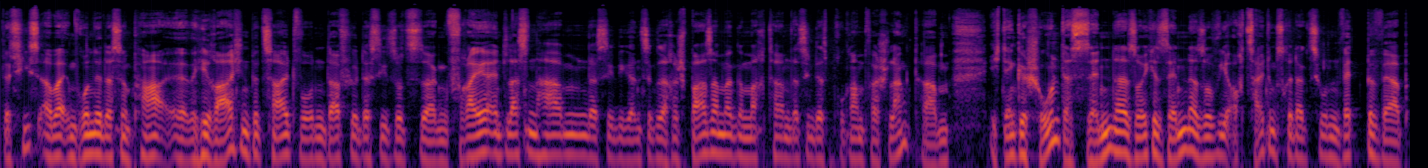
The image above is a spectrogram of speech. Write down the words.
Das hieß aber im Grunde, dass ein paar äh, Hierarchen bezahlt wurden dafür, dass sie sozusagen Freie entlassen haben, dass sie die ganze Sache sparsamer gemacht haben, dass sie das Programm verschlankt haben. Ich denke schon, dass Sender, solche Sender sowie auch Zeitungsredaktionen Wettbewerb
